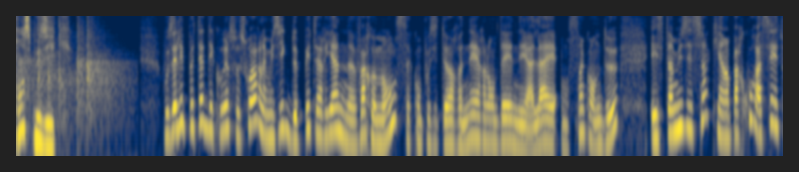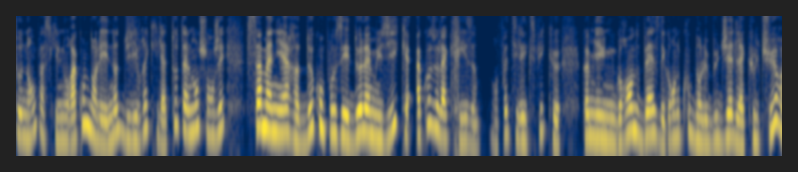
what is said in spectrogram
France Musique. Vous allez peut-être découvrir ce soir la musique de Peter Jan Warremans, compositeur néerlandais né à La Haye en 52. Et c'est un musicien qui a un parcours assez étonnant parce qu'il nous raconte dans les notes du livret qu'il a totalement changé sa manière de composer de la musique à cause de la crise. En fait, il explique que comme il y a une grande baisse des grandes coupes dans le budget de la culture,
